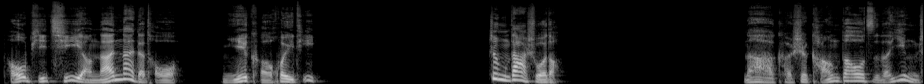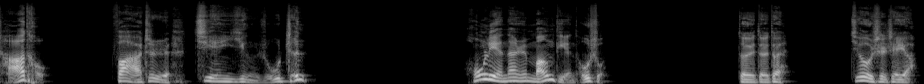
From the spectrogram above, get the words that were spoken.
头皮奇痒难耐的头，你可会剃？”郑大说道：“那可是扛刀子的硬茬头，发质坚硬如针。红脸男人忙点头说：“对对对，就是这样。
